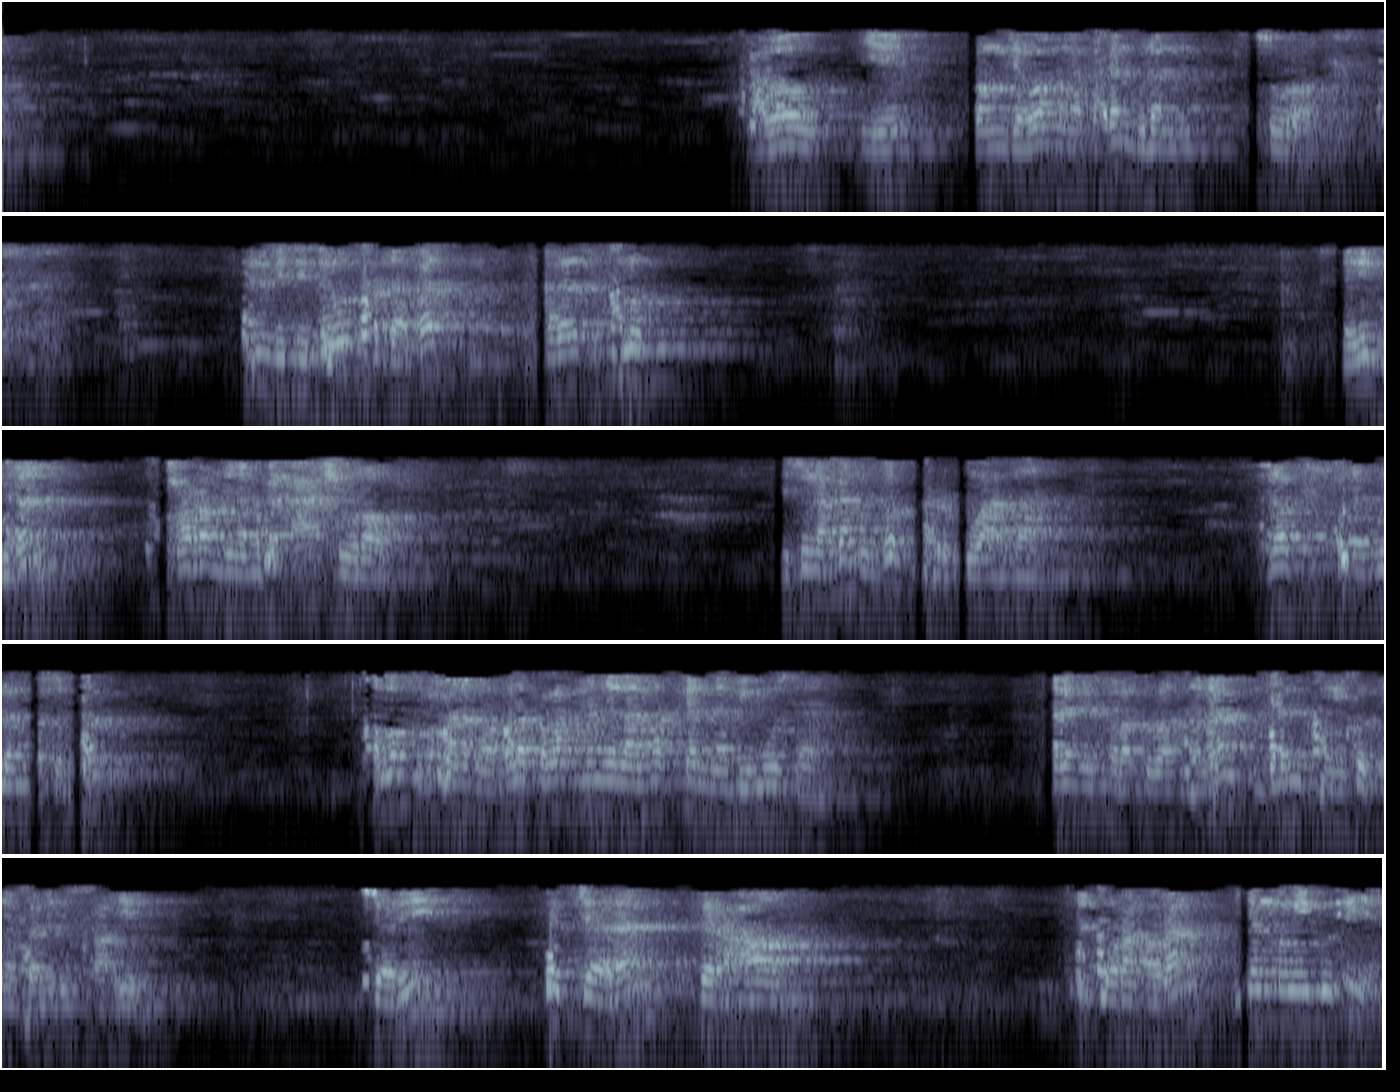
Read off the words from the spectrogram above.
Kalau ya, orang Jawa mengatakan bulan Suro. Dan di situ terdapat tanggal 10 Jadi bulan haram dinamakan Ashura. Disunahkan untuk berpuasa. Karena pada bulan tersebut Allah Subhanahu wa taala telah menyelamatkan Nabi Musa alaihi salatu wassalam dan pengikutnya Bani Israel dari kejaran Fir'aun orang-orang yang mengikutinya.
